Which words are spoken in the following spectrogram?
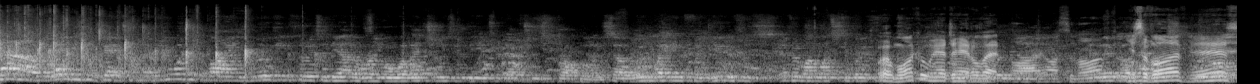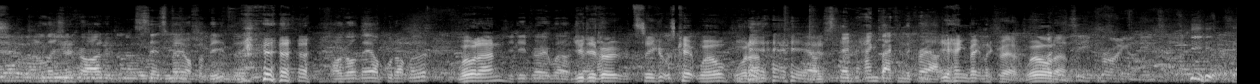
now, ladies and gentlemen, if you wouldn't mind moving through to the other room and we'll actually do the introductions properly. So we're waiting for you because everyone wants to move. Well, Michael, how'd you handle that? I, I survived. You survived, yes. Unless you cried, it sets me off a bit. But I got there, I put up with it. Well done. You did very well. You did Trainer. very. Secret was kept well. Well done. yeah, yeah. I just had to hang back in the crowd. You hang back in the crowd. Well done.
